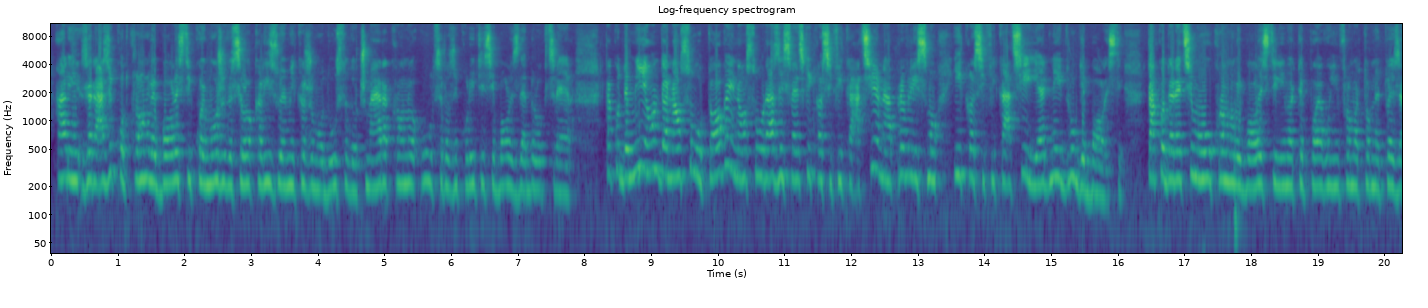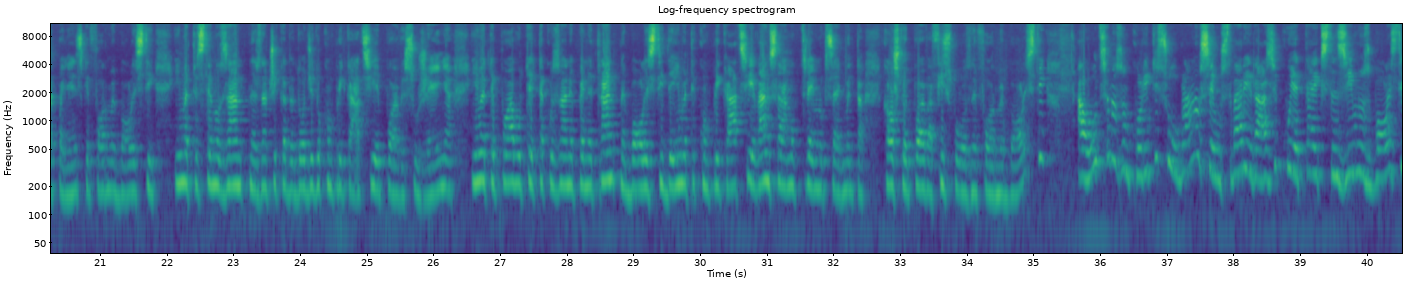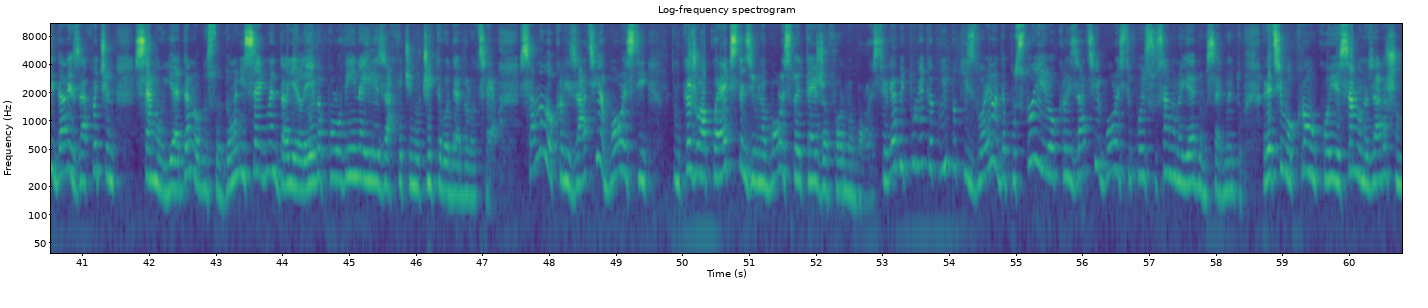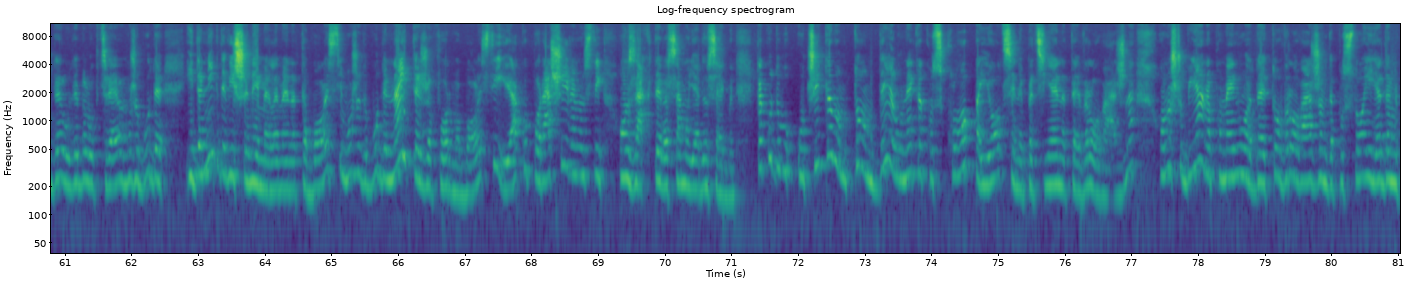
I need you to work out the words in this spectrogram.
ali za razliku od kronove bolesti koje može da se lokalizuje, mi kažemo od usta do čmera, krono, ulcerozni kolitis je bolest debelog creva. Tako da mi onda na osnovu toga i na osnovu raznih svetskih klasifikacija napravili smo i klasifikacije jedne i druge bolesti. Tako da recimo u kronovoj bolesti imate pojavu inflamatorne, to je zapaljenske forme bolesti, imate stenozantne, znači kada dođe do komplikacije, pojave suženja, imate pojavu te takozvane penetrantne bolesti gde imate komplikacije van samog crevnog segmenta kao što je pojava fistulozne forme bolesti, a u ulceroznom kolitisu uglavnom se u stvari razlikuje ta ekstenzivnost bolesti, da li je zahvaćen samo jedan, odnosno donji segment, da je leva polovina ili je zahvaćeno čitavo debelo crevo. Sama lokalizacija bolesti Kažu, ako je ekstenzivna bolest, to je teža forma bolesti. Ali ja bih tu nekako ipak izdvojila da postoje i lokalizacije bolesti koje su samo na jednom segmentu. Recimo, kron koji je samo na završnom delu debelog creva može bude i da nigde više nema elemenata bolesti, može da bude najteža forma bolesti, iako po raširenosti on zahteva samo jedan segment. Tako da u, u čitavom tom delu nekako sklopa i ocene pacijenata je vrlo važna. Ono što bi ja napomenula da je to vrlo važno važan da postoji jedan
